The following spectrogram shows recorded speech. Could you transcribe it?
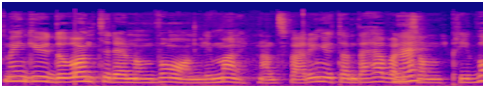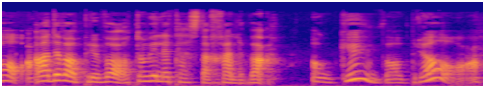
Men gud, då var inte det någon vanlig marknadsföring utan det här var Nej. liksom privat. Ja det var privat, de ville testa själva. Åh gud vad bra!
